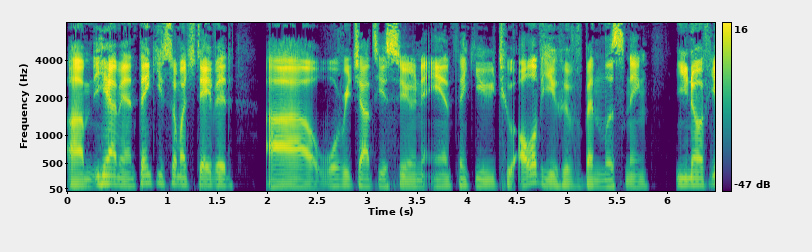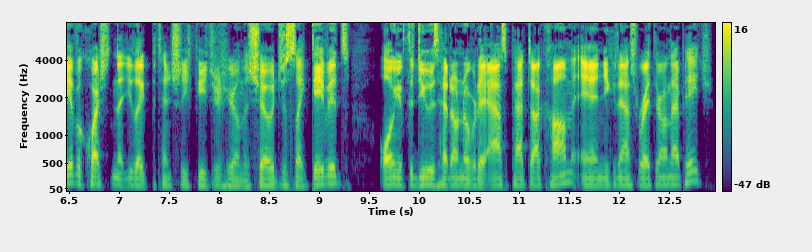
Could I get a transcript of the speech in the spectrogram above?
um, yeah, man, thank you so much, David. Uh, we'll reach out to you soon, and thank you to all of you who've been listening. You know, if you have a question that you'd like potentially featured here on the show, just like David's, all you have to do is head on over to askpat.com and you can ask right there on that page.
